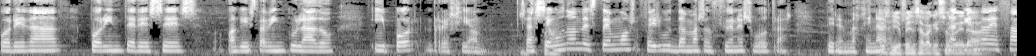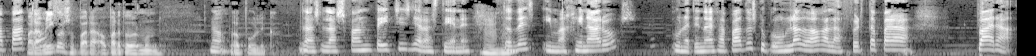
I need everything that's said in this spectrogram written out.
por edad, por intereses, aquí está vinculado, y por región. O sea, según donde estemos, Facebook da más opciones u otras. Pero imaginaros, yo pensaba que solo tienda era de zapatos, para amigos o para, o para todo el mundo, no, o público. las, las fanpages ya las tienen. Entonces, imaginaros una tienda de zapatos que por un lado haga la oferta para para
